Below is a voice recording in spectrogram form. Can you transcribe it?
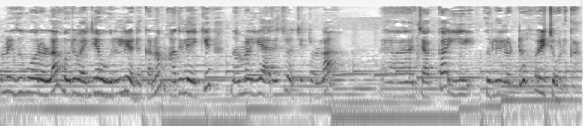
നമ്മൾ ഇതുപോലുള്ള ഒരു വലിയ ഉരുളി എടുക്കണം. അതിലേക്ക് നമ്മൾ ഈ അരച്ചു വെച്ചിട്ടുള്ള ചക്ക ഈ ഉരുളിയിലോട്ട് ഒഴിച്ചു കൊടുക്കാം.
